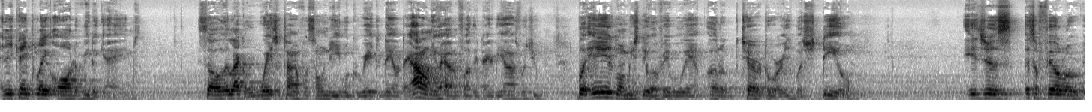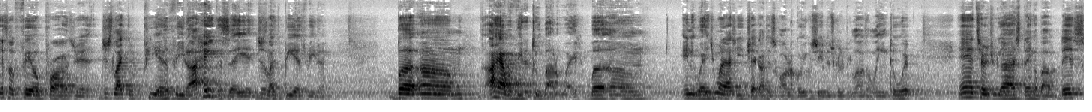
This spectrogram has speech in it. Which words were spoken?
And you can't play all the Vita games. So it's like a waste of time for Sony to even create the damn thing. I don't even have the fucking thing to be honest with you. But it is going to be still available in other territories, but still it's just it's a failed it's a failed project, just like the PS Vita. I hate to say it, just like the PS Vita. But um, I have a Vita too, by the way. But um, anyways, you want to actually check out this article? You can see the description below. a link to it. And tell what you guys think about this.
